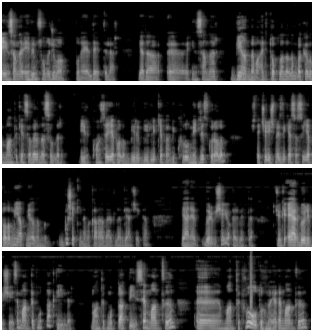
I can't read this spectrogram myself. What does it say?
insanlar evrim sonucu mu bunu elde ettiler? Ya da e, insanlar bir anda mı hadi toplanalım bakalım mantık yasaları nasıldır? Bir konsey yapalım, bir birlik yapalım, bir kurul meclis kuralım. İşte çelişmezlik yasası yapalım mı yapmayalım mı? Bu şekilde mi karar verdiler gerçekten? Yani böyle bir şey yok elbette. Çünkü eğer böyle bir şeyse mantık mutlak değildir. Mantık mutlak değilse mantığın e, mantıklı olduğunu ya da mantığın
